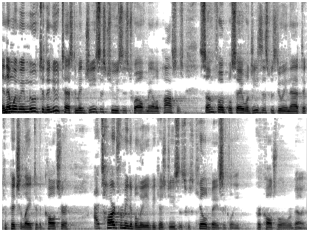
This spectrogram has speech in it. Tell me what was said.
And then when we move to the New Testament, Jesus chooses 12 male apostles. Some folk will say, well, Jesus was doing that to capitulate to the culture. It's hard for me to believe because Jesus was killed basically for cultural rebellion.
